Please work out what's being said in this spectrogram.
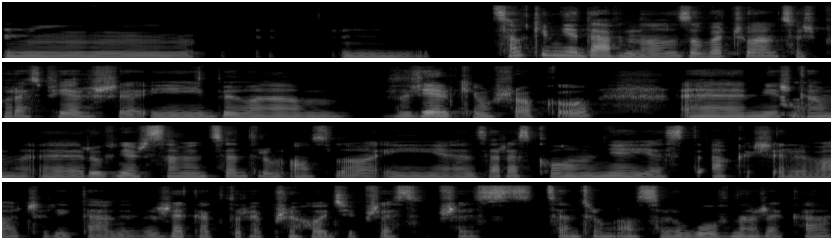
mm, mm, Całkiem niedawno zobaczyłam coś po raz pierwszy i byłam w wielkim szoku. E, mieszkam e, również w samym centrum Oslo i zaraz koło mnie jest Akerselva, czyli ta rzeka, która przechodzi przez, przez centrum Oslo, główna rzeka.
